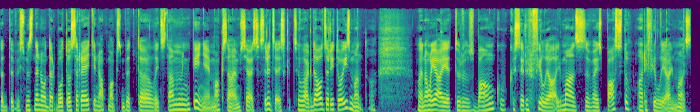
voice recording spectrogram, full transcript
tad vismaz nenodarbotos ar rēķinu apmaksu, bet uh, līdz tam viņi pieņēma maksājumus. Jā, es esmu redzējis, ka cilvēki daudz arī to izmanto. Lai nav jāiet tur uz banku, kas ir filiāļu maz, vai uz pastu, arī filiāļu maz.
